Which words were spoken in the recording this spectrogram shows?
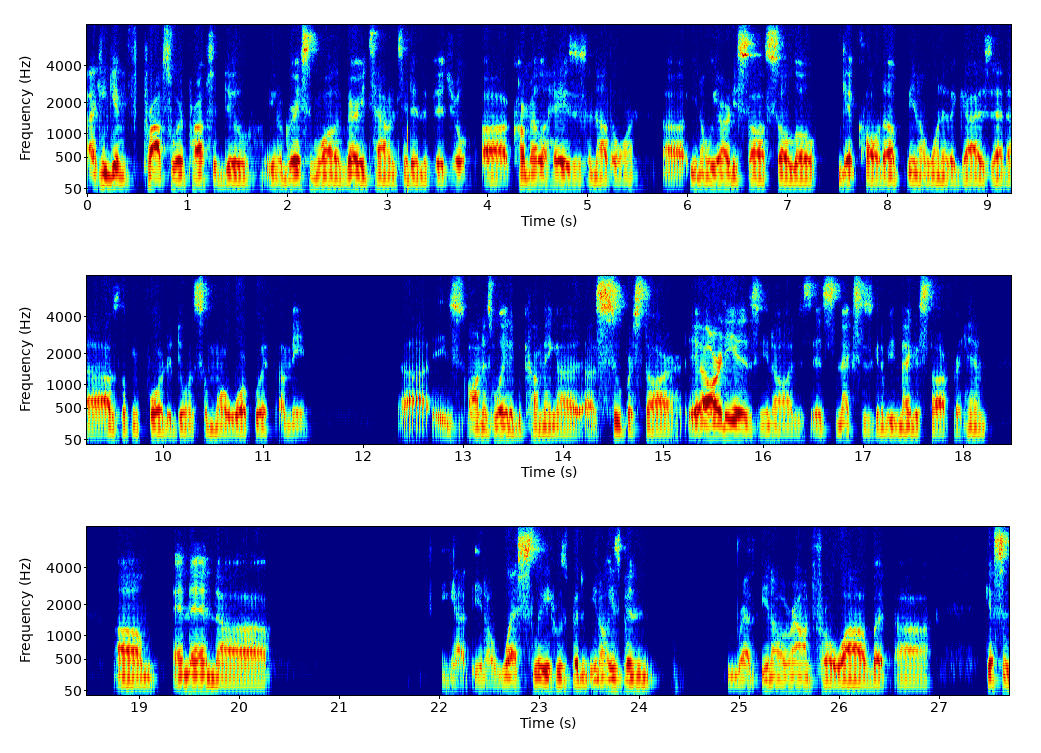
I can give props where props are due. You know, Grayson Waller, very talented individual. Uh, Carmelo Hayes is another one. Uh, you know, we already saw Solo get called up. You know, one of the guys that uh, I was looking forward to doing some more work with. I mean, uh, he's on his way to becoming a, a superstar. It already is. You know, it's, it's next is going to be megastar for him. Um, and then uh, you got you know Wes Lee, who's been you know he's been you know around for a while, but uh, gets to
